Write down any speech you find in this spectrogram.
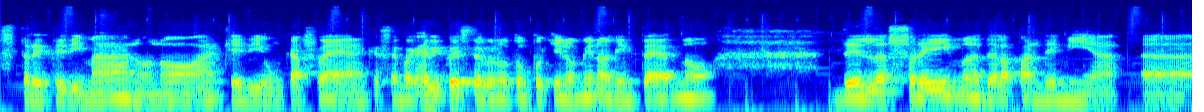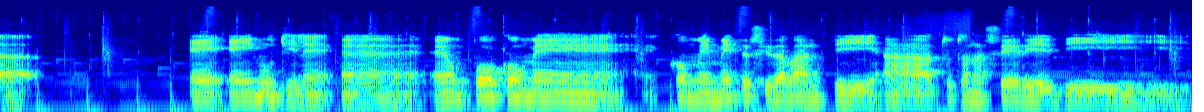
strette di mano, no? Anche di un caffè, anche se magari questo è venuto un pochino meno all'interno del frame della pandemia. Uh, è, è, inutile, eh, è un po' come, come mettersi davanti a tutta una serie di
